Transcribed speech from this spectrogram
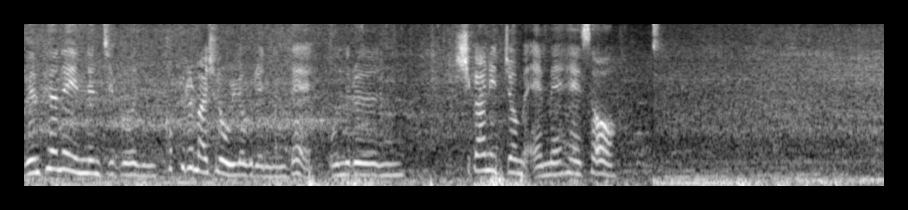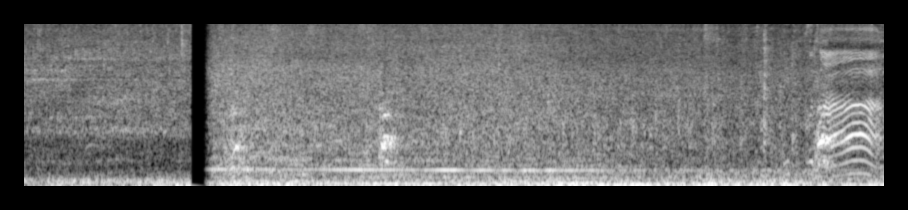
왼편에 있는 집은 커피를 마시러 오려고 그랬는데 오늘은 시간이 좀 애매해서 이쁘다.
